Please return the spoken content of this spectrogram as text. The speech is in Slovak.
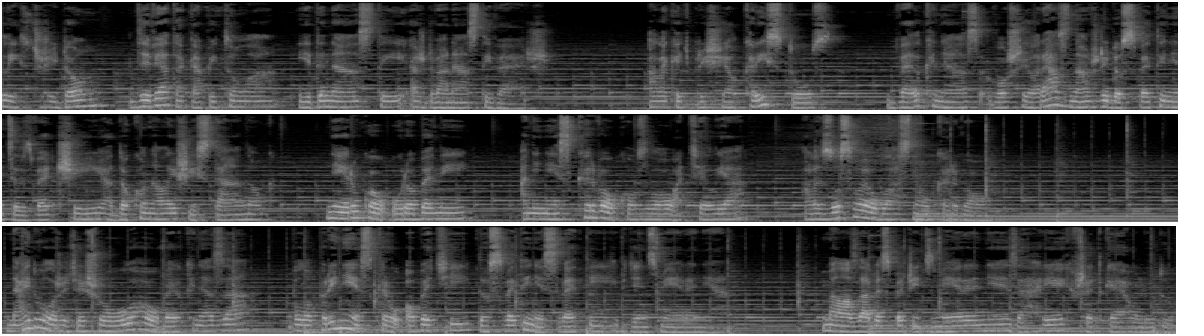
List Židom, 9. kapitola, 11. až 12. verš. Ale keď prišiel Kristus, veľkňaz vošiel raz navždy do svetine cez väčší a dokonalejší stánok, nie rukou urobený, ani nie s krvou kozlov a telia, ale so svojou vlastnou krvou. Najdôležitejšou úlohou veľkňaza bolo priniesť krv obeti do svetine svetých v deň zmierenia. Mala zabezpečiť zmierenie za hriech všetkého ľudu.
